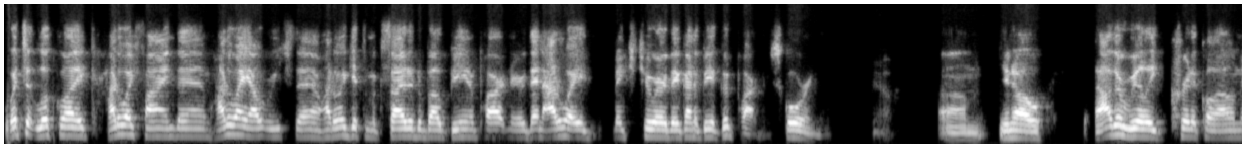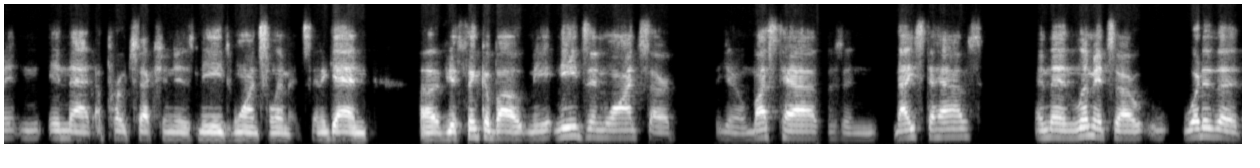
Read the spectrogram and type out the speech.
what's it look like? How do i find them? How do i outreach them? How do i get them excited about being a partner? Then how do i make sure they're going to be a good partner scoring yeah. Um, you know the other really critical element in, in that approach section is needs wants limits. And again uh, if you think about need, needs and wants are, you know, must haves and nice to haves. And then limits are what are the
